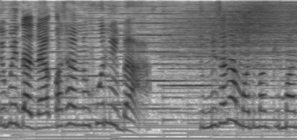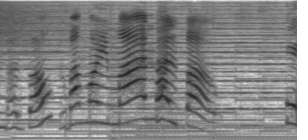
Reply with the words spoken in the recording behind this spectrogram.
তুমি দাদাৰ কথা নুশুনিবা। তুমি জানা মই তোমাক কিমান ভাল পাওঁ? তোমাক মই ইমান ভাল পাওঁ। অ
